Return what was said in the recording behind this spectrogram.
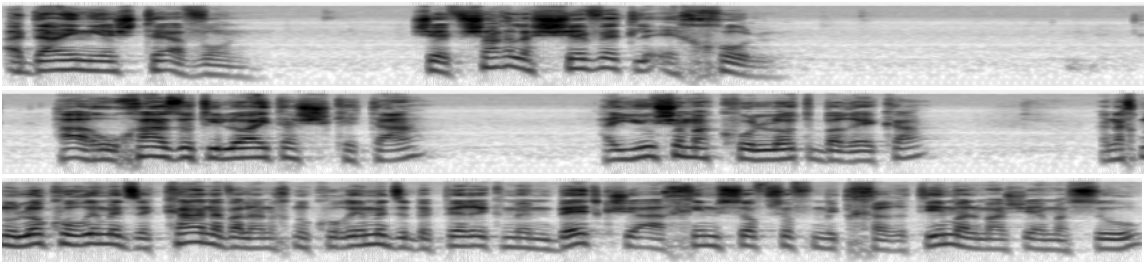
עדיין יש תיאבון, שאפשר לשבת לאכול. הארוחה הזאת לא הייתה שקטה, היו שם קולות ברקע. אנחנו לא קוראים את זה כאן, אבל אנחנו קוראים את זה בפרק מ"ב, כשהאחים סוף סוף מתחרטים על מה שהם עשו.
